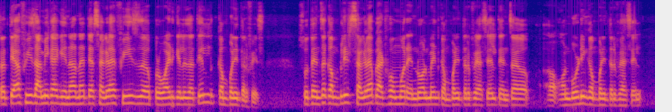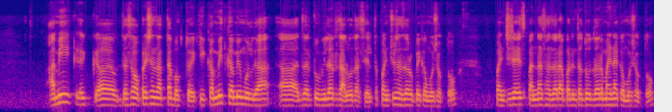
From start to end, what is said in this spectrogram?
तर त्या फीज आम्ही काय घेणार नाही त्या सगळ्या फीज प्रोव्हाइड केल्या जातील कंपनीतर्फेच सो त्यांचं कंप्लीट सगळ्या प्लॅटफॉर्मवर एनरोलमेंट कंपनीतर्फे असेल त्यांचं ऑनबोर्डिंग कंपनीतर्फे असेल. आम्ही एक- एक, जसं ऑपरेशन आत्ता बघतोय की कमीत कमी मुलगा जर टू व्हीलर चालवत असेल तर पंचवीस हजार रुपये कमवू शकतो. पंचेचाळीस पन्नास हजारापर्यंत तो दर महिना कमवू शकतो.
